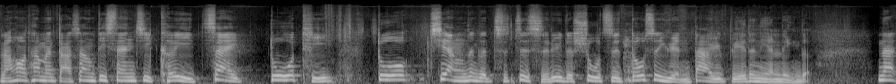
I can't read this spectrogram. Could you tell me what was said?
然后他们打上第三剂，可以再多提多降那个致致死率的数字，都是远大于别的年龄的。那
